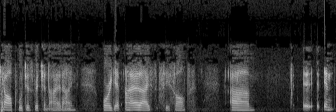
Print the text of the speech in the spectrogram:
kelp, which is rich in iodine, or get iodized sea salt. Um, and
